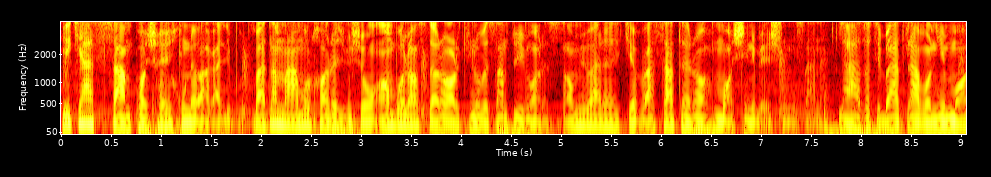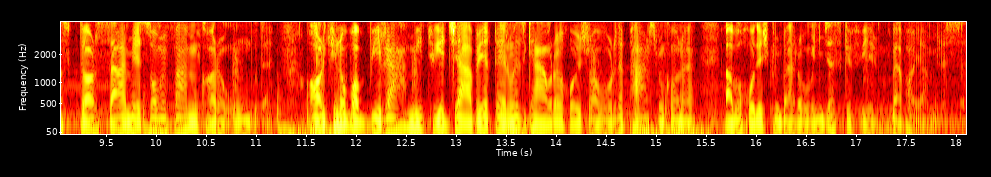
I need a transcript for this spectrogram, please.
یکی از سمپاش های خونه بغلی بود بعدم مامور خارج میشه و آمبولانس داره آرکین رو به سمت بیمارستان می‌بره که وسط راه ماشینی بهشون می‌زنه. لحظاتی بعد روانی ماسکدار سر می‌رسه و می‌فهمه کار اون بوده. آرکینو با بیرحمی توی جعبه قرمزی که همراه خودش آورده پرت می‌کنه و با خودش می‌بره و اینجاست که فیلم به پایان می‌رسه.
